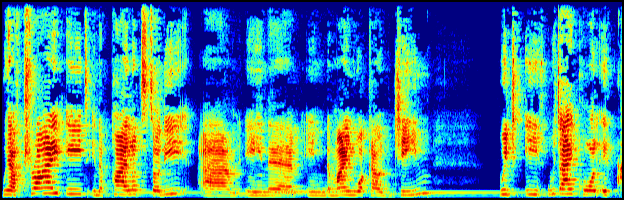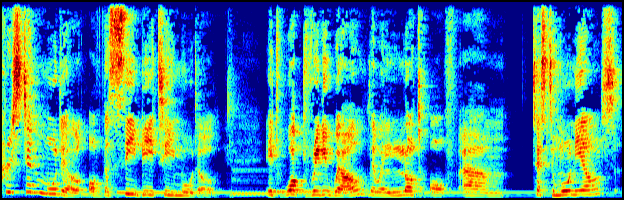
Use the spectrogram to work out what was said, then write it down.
We have tried it in a pilot study um, in um, in the Mind Workout Gym, which is which I call a Christian model of the CBT model. It worked really well. There were a lot of um, testimonials,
